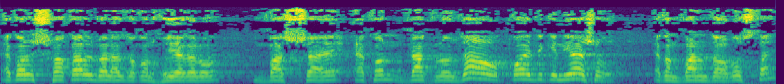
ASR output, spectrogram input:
এখন সকালবেলা যখন হইয়া গেল বাদশায় এখন ডাকলো, যাও, কয়দিকে নিয়ে আসো? এখন বান্ধ অবস্থায়,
